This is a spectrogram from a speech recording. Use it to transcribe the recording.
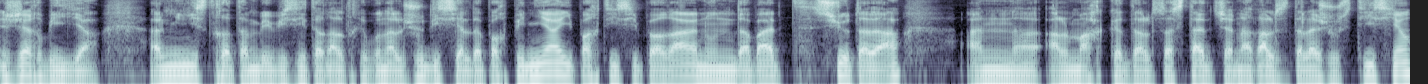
Gerbilla. El ministre també visitarà el Tribunal Judicial de Perpinyà i participarà en un debat ciutadà en eh, el marc dels Estats Generals de la Justícia.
